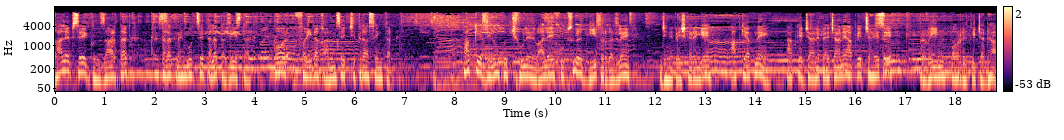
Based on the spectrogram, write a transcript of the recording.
गालिब से गुलजार तक, तलत महमूद से तलत अज़ीज़ तक, और फरीदा खानम से चित्रा सिंह तक। आपके दिलों को छू लेने वाले खूबसूरत गीत और गजलें, जिन्हें पेश करेंगे आपके अपने, आपके जाने पहचाने आपके चहेते प्रवीण और रिति चड्ढा।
